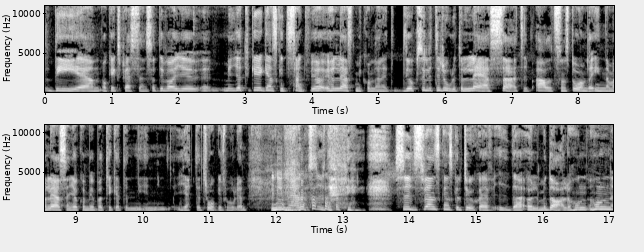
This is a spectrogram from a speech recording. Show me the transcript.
DN och Expressen. Så det var ju, eh, men jag tycker det är ganska intressant för jag, jag har läst mycket om den. Det är också lite roligt att läsa typ allt som står om det innan man läser den. Jag kommer ju bara tycka att den är jättetråkig förmodligen. Men Syd, Sydsvenskans kulturchef Ida Ölmedal, hon, hon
